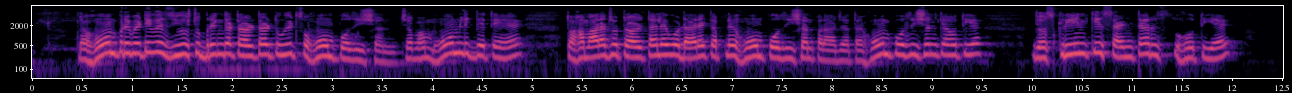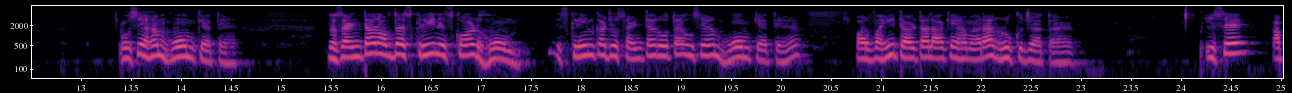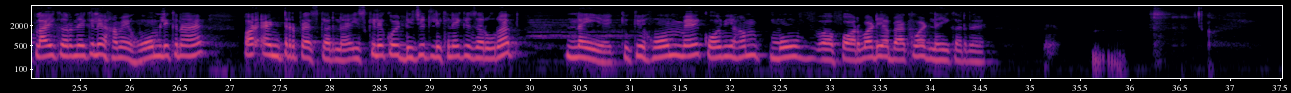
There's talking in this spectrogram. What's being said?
the home primitive is use to bring the turtle to its home position. जब हम होम लिख देते हैं तो हमारा जो टर्टल है, वो डायरेक्ट अपने होम पोजिशन पर आ जाता है। होम पोजिशन क्या होती है? जो स्क्रीन की सेंटर होती है, उसे हम होम कहते हैं। The centre of the screen is called home. Screen का जो सेंटर होता है, उसे हम होम कहते हैं, और वहीं टर्टल आके हमारा रुक जाता है। इसे अप्लाई करने के लिए हमें होम लिखना है, और एंटर प्रेस करना है। इसके लिए कोई डिजिट लिखने की ज़रूरत नहीं है क्योंकि होम में कोई भी हम मूव फॉरवर्ड या बैकवर्ड नहीं कर रहे हैं।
